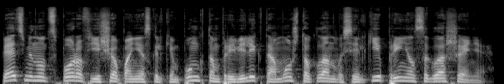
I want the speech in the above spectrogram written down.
Пять минут споров еще по нескольким пунктам привели к тому, что клан Васильки принял соглашение.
